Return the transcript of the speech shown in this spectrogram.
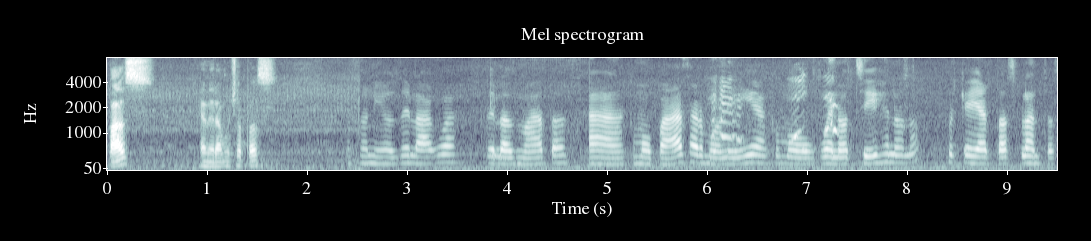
paz, genera mucha paz. Los sonidos del agua, de las matas, ah, como paz, armonía, como buen oxígeno, ¿no? Porque hay hartas plantas.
